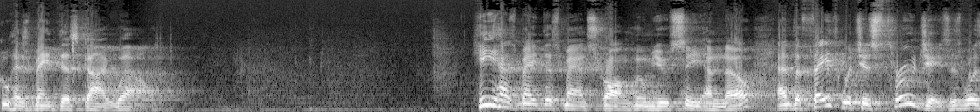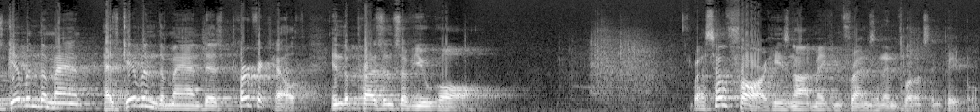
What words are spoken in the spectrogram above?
who has made this guy well. He has made this man strong, whom you see and know, and the faith which is through Jesus was given the man has given the man this perfect health in the presence of you all. Well, so far he's not making friends and influencing people.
